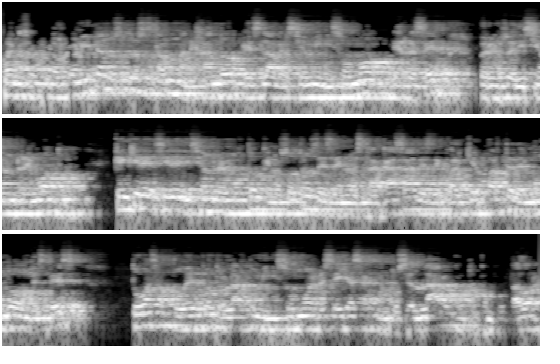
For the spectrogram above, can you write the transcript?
Bueno, lo que ahorita nosotros estamos manejando es la versión Minisumo RC, pero en su edición remoto. ¿Qué quiere decir edición remoto? Que nosotros desde nuestra casa, desde cualquier parte del mundo donde estés, tú vas a poder controlar tu Minisumo RC ya sea con tu celular o con tu computadora.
